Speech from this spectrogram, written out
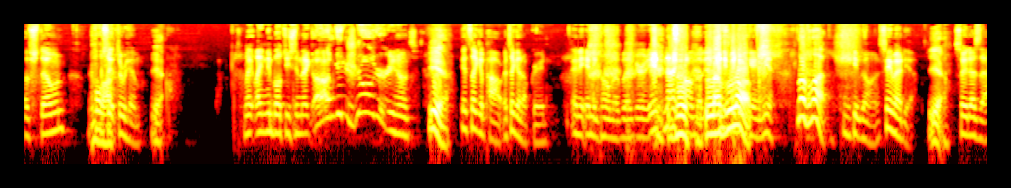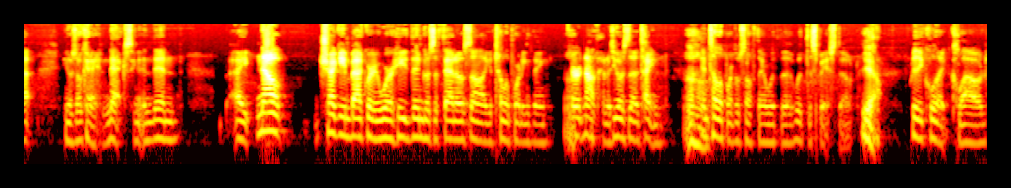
of stone pulsate through him. Yeah. Like lightning bolts, you seem like, oh, I'm getting stronger. You know, it's, Yeah. it's like a power, it's like an upgrade. Any any comic book or it, not It's a book, any level up. game, yeah, level up and keep going. Same idea. Yeah. So he does that. He goes, okay, next, and then I now checking back where where he then goes to Thanos on like a teleporting thing, or not Thanos. He goes to Titan uh-huh. and teleports himself there with the with the space stone. Yeah. Really cool, like cloud,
